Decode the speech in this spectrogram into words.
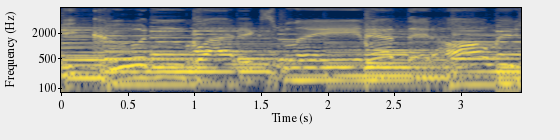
He couldn't quite explain it, they'd always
